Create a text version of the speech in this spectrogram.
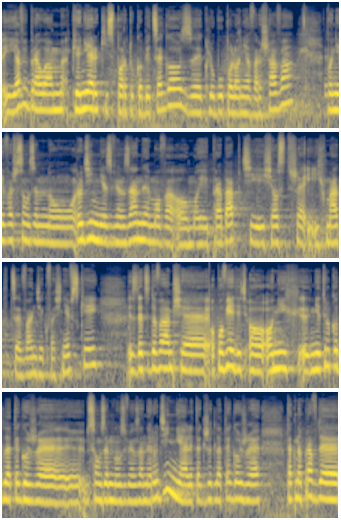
Ja wybrałam pionierki sportu kobiecego z klubu Polonia Warszawa, ponieważ są ze mną rodzinnie związane. Mowa o mojej prababci, jej siostrze i ich matce Wandzie Kwaśniewskiej. Zdecydowałam się opowiedzieć o, o nich nie tylko dlatego, że są ze mną związane rodzinnie, ale także dlatego, że tak naprawdę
